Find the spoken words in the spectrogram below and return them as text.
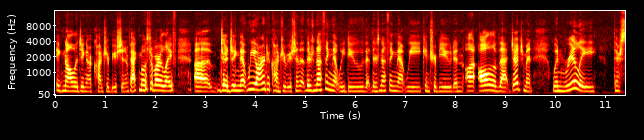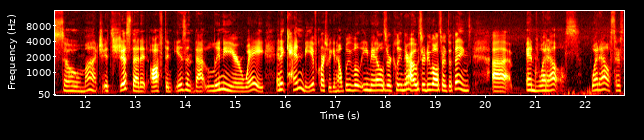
acknowledging our contribution. In fact, most of our life uh, judging that we aren't a contribution, that there's nothing that we do, that there's nothing that we contribute, and all of that judgment, when really there's so much. It's just that it often isn't that linear way. And it can be. Of course, we can help people with emails or clean their house or do all sorts of things. Uh, and what else? What else? There's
